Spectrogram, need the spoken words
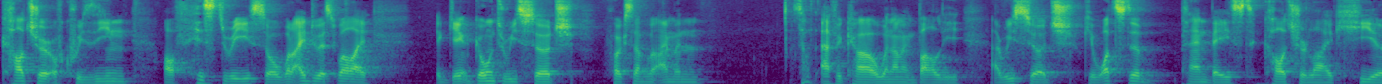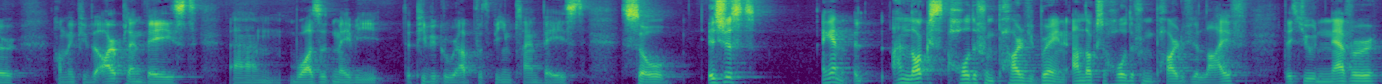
culture of cuisine of history. So what i do as well i again go into research. For example i'm in south africa. When i'm in bali i research okay what's the plant-based culture like here? How many people are plant-based? Um, was it maybe the people grew up with being plant based. So it's just, again, it unlocks a whole different part of your brain, unlocks a whole different part of your life that you never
